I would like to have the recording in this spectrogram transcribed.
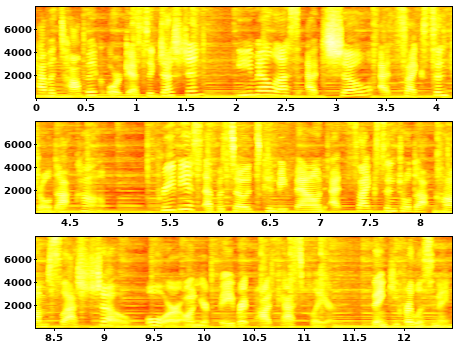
Have a topic or guest suggestion? Email us at show at psychcentral.com. Previous episodes can be found at psychcentral.com slash show or on your favorite podcast player. Thank you for listening.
